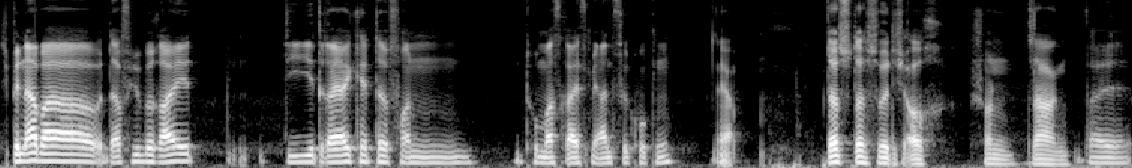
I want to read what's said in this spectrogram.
Ich bin aber dafür bereit, die Dreierkette von Thomas Reis mir anzugucken. Ja, das, das würde ich auch schon sagen. Weil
